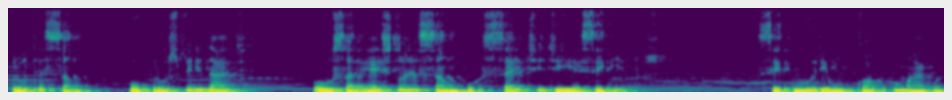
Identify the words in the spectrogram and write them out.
proteção ou prosperidade, ouça esta oração por sete dias seguidos. Segure um copo com água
